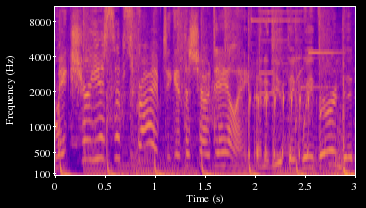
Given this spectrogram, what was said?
Make sure you subscribe to get the show daily. And if you think we've earned it,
